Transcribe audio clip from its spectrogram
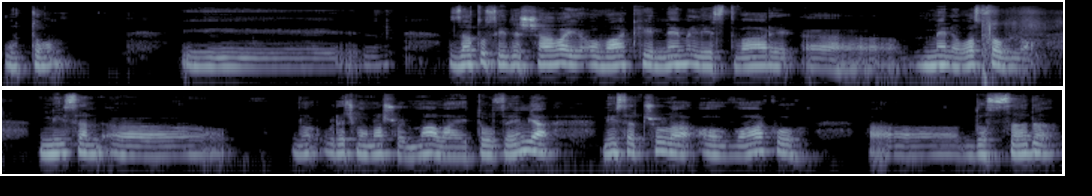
u tom. Zato se i dešavaju ovakve nemile stvari. a, mene osobno nisam, a, no, recimo u našoj mala je to zemlja, nisam čula ovako a, do sada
